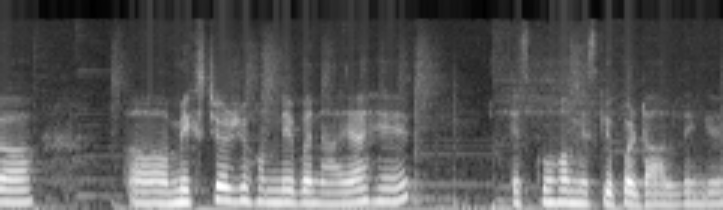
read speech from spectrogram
का मिक्सचर जो हमने बनाया है, इसको हम इसके ऊपर डाल देंगे।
